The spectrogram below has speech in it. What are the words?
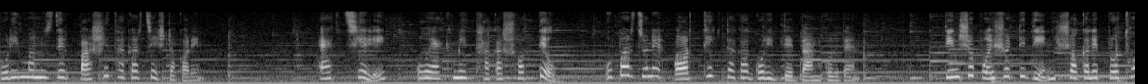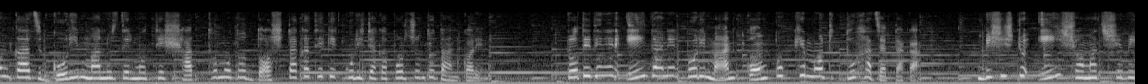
গরিব মানুষদের পাশে থাকার চেষ্টা করেন। এক ছেলে ও এক মেয়ে থাকা সত্ত্বেও উপার্জনের অর্ধেক টাকা গরিবদের দান করে দেন। তিনশো পঁয়ষট্টি দিন সকালে প্রথম কাজ গরিব মানুষদের মধ্যে সাধ্যমতো দশ টাকা থেকে কুড়ি টাকা পর্যন্ত দান করেন। প্রতিদিনের এই দানের পরিমাণ কমপক্ষে মোট দু হাজার টাকা। বিশিষ্ট এই সমাজসেবী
